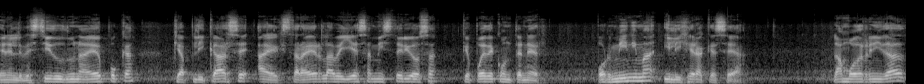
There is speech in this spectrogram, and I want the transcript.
en el vestido de una época que aplicarse a extraer la belleza misteriosa que puede contener, por mínima y ligera que sea. La modernidad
